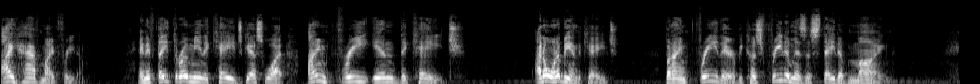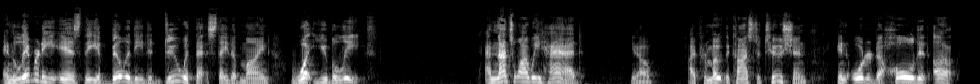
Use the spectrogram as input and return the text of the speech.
I have my freedom. And if they throw me in a cage, guess what? I'm free in the cage. I don't want to be in the cage, but I'm free there because freedom is a state of mind. And liberty is the ability to do with that state of mind what you believe. And that's why we had, you know, I promote the Constitution in order to hold it up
